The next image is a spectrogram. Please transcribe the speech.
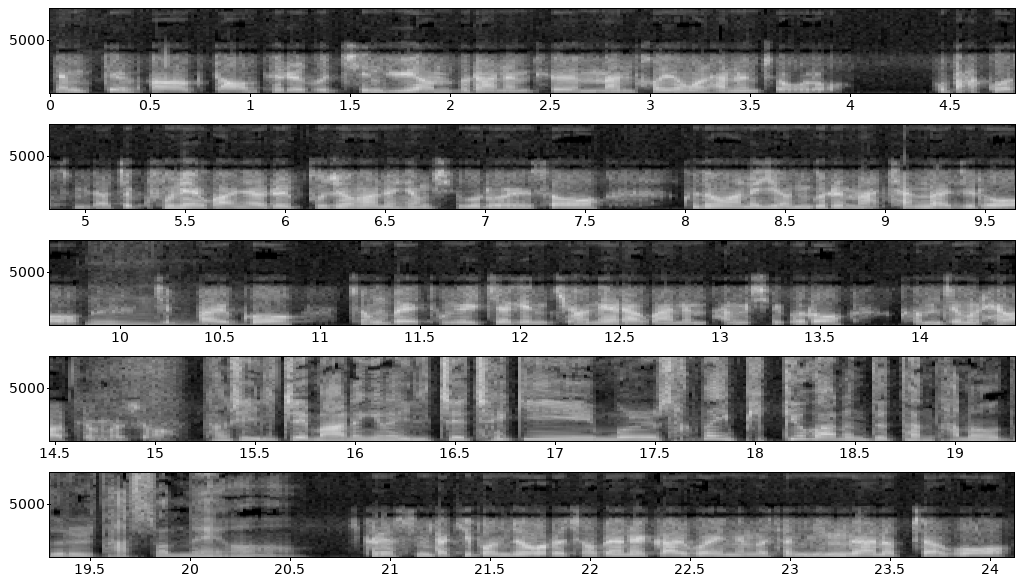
땡땡 어 따옴표를 붙인 위안부라는 표현만 허용을 하는 쪽으로 뭐 바꾸었습니다. 즉 군의 관여를 부정하는 형식으로 해서 그동안의 연구를 마찬가지로 음. 짓밟고 정부의 통일적인 견해라고 하는 방식으로 검증을 해왔던 거죠. 당시 일제 만행이나 일제 책임을 상당히 비껴가는 듯한 단어들을 다 썼네요. 그렇습니다. 기본적으로 저변에 깔고 있는 것은 민간업자고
